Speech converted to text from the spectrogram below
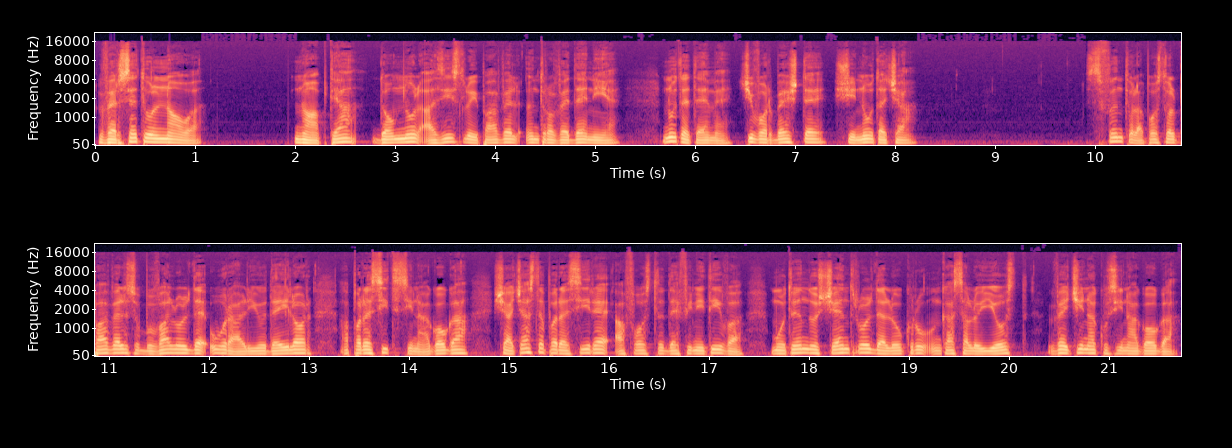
Versetul 9 Noaptea, Domnul a zis lui Pavel într-o vedenie, Nu te teme, ci vorbește și nu tăcea. Sfântul Apostol Pavel, sub valul de ură al iudeilor, a părăsit sinagoga și această părăsire a fost definitivă, mutându-și centrul de lucru în casa lui Just, vecină cu sinagoga.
